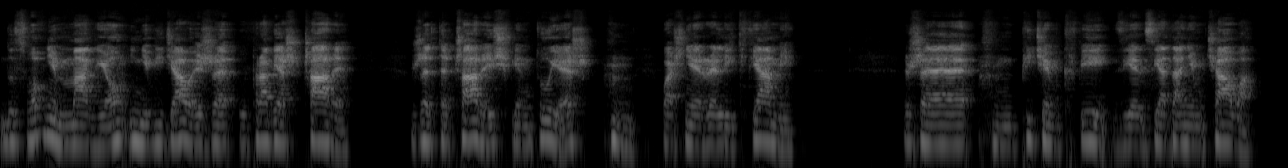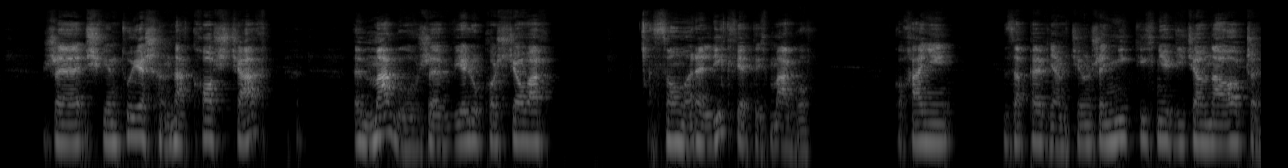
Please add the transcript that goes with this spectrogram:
dosłownie magią i nie widziałeś, że uprawiasz czary, że te czary świętujesz właśnie relikwiami, że piciem krwi, zjadaniem ciała, że świętujesz na kościach magów, że w wielu kościołach są relikwie tych magów. Kochani, zapewniam cię, że nikt ich nie widział na oczy.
